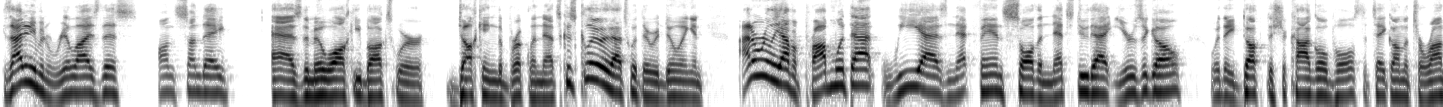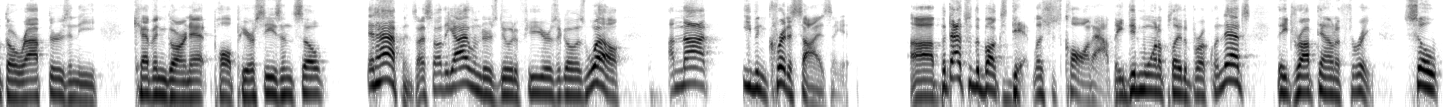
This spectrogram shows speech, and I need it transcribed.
because I didn't even realize this on Sunday as the Milwaukee Bucks were ducking the Brooklyn Nets because clearly that's what they were doing. And I don't really have a problem with that. We as Net fans saw the Nets do that years ago where they ducked the Chicago Bulls to take on the Toronto Raptors in the Kevin Garnett, Paul Pierce season. So it happens. I saw the Islanders do it a few years ago as well. I'm not even criticizing it. Uh, but that's what the Bucks did. Let's just call it out. They didn't want to play the Brooklyn Nets. They dropped down to three. So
